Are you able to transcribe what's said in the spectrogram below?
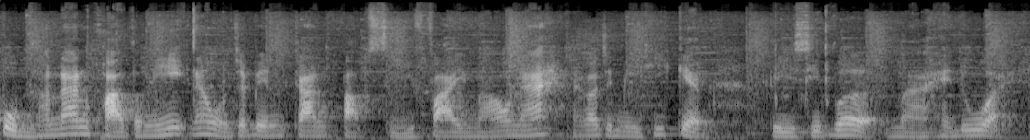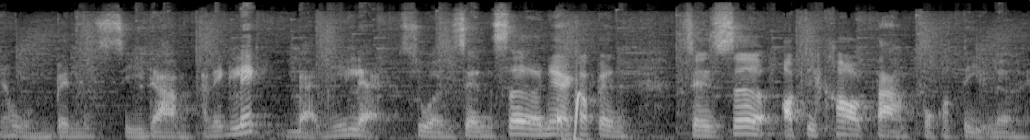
ปุ่มทางด้านขวาตรงนี้นะผมจะเป็นการปรับสีไฟเมาส์นะแล้วก็จะมีที่เก็บ receiver มาให้ด้วยนะผมเป็นสีดำอันเล็กๆ แบบนี้แหละส่วนเซนเซอร์เนี่ยก็เป็นเซนเซอร์ออปติคอลตามปกติเลย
